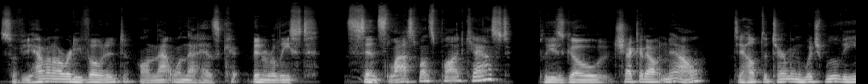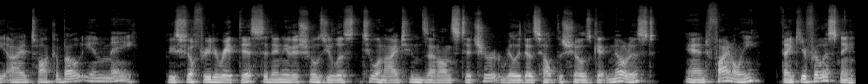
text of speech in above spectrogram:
So if you haven't already voted on that one that has been released since last month's podcast, please go check it out now to help determine which movie I talk about in May. Please feel free to rate this and any of the shows you listen to on iTunes and on Stitcher. It really does help the shows get noticed. And finally, thank you for listening.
